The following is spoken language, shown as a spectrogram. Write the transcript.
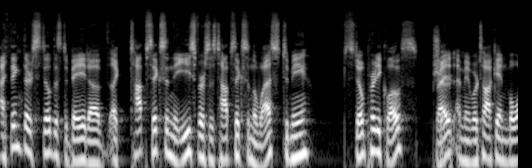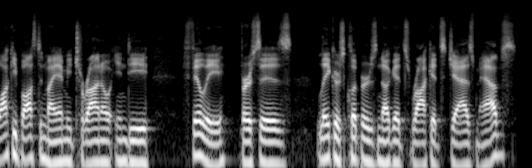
I- think there's still this debate of like top six in the East versus top six in the West. To me, still pretty close, right? I mean, we're talking Milwaukee, Boston, Miami, Toronto, Indy, Philly versus Lakers, Clippers, Nuggets, Rockets, Jazz, Mavs.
